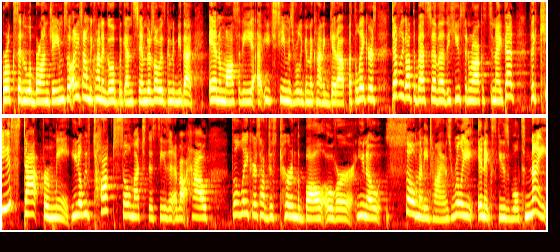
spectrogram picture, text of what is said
Brooks and LeBron James. So anytime we kind of go up against him, there's always going to be that animosity. Uh, each team is really going to kind of get up. But the Lakers definitely got the best of uh, the Houston Rockets tonight. Dad, the key stat for me, you know, we've talked so much this season about how the Lakers have just turned the ball over, you know, so many times, really inexcusable. Tonight,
